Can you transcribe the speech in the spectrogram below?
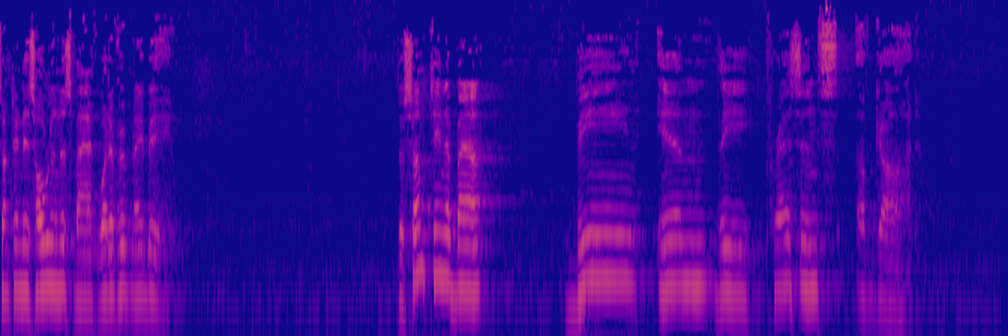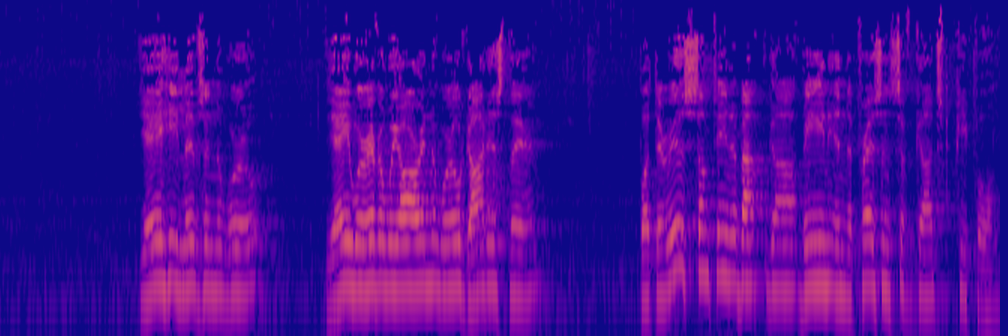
Something is holding us back, whatever it may be. There's something about being in the presence of God. Yea, He lives in the world. Yea, wherever we are in the world, God is there. But there is something about God being in the presence of God's people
